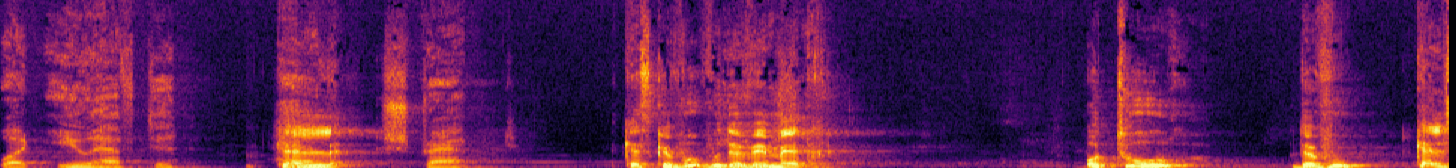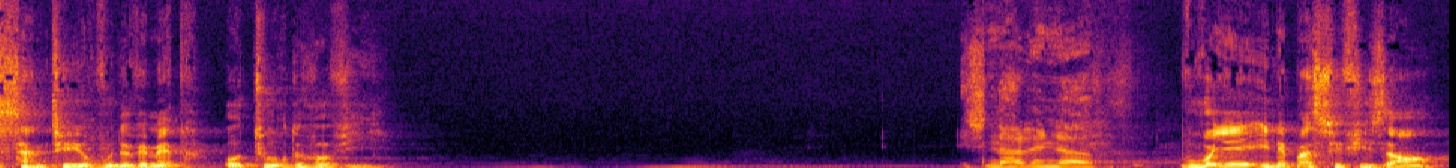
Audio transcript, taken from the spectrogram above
what you have to quel- have strapped. qu'est-ce que vous, vous devez mettre autour de vous? Quelle ceinture vous devez mettre autour de vos vies? Vous voyez, il n'est pas suffisant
